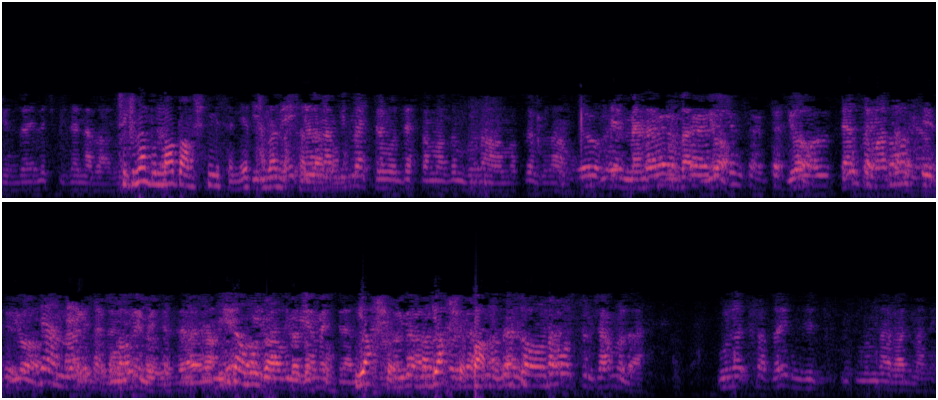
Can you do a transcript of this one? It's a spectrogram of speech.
gündə elə ki, bizə nə lazım. Çünki mən bunları danışdım bilsən, niyə təməl məsələlər var. Bilmək istəyirəm o dəstəmazın bura alması, bura alması. Yox, mənə burada yox. Yox, dəstəmaz yox. Bir də o qaldı. Yaxşı, yaxşı, bax. Mən onda o sürüşəm burada. Bunu uşaqlar indi bunda aradı məni.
